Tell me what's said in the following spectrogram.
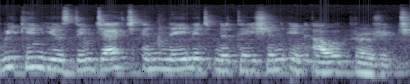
we can use the inject and name it notation in our project.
